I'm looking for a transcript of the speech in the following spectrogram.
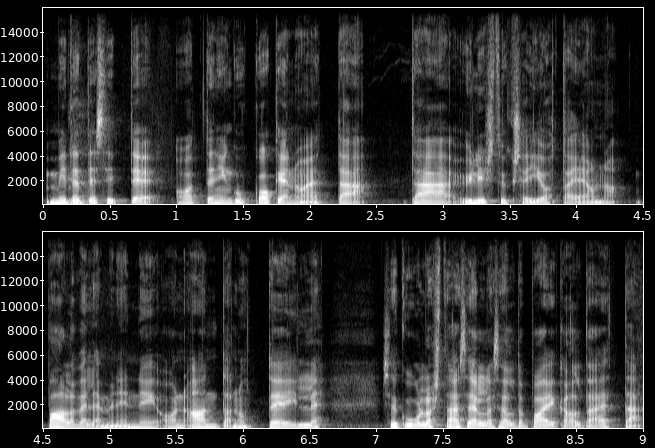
mitä te sitten olette niin kuin kokenut, että tämä ylistyksen johtajana palveleminen niin on antanut teille? Se kuulostaa sellaiselta paikalta, että,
